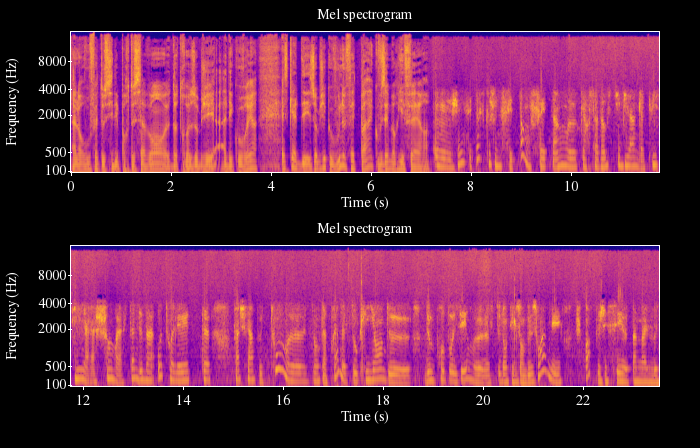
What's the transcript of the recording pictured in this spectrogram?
Alors vous faites aussi des portes savants, euh, d'autres objets à découvrir. Est-ce qu'il y a des objets que vous ne faites pas et que vous aimeriez faire? Euh, Je ne sais pas ce que je ne fais pas en fait, hein, euh, car ça va aussi bien de la cuisine à la chambre, à la salle de bain, aux toilettes. Enfin, je fais un peu tout. Euh, donc après, ben, c'est aux clients de, de me proposer euh, ce dont ils ont besoin. Mais je pense que j'ai fait euh, pas mal le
